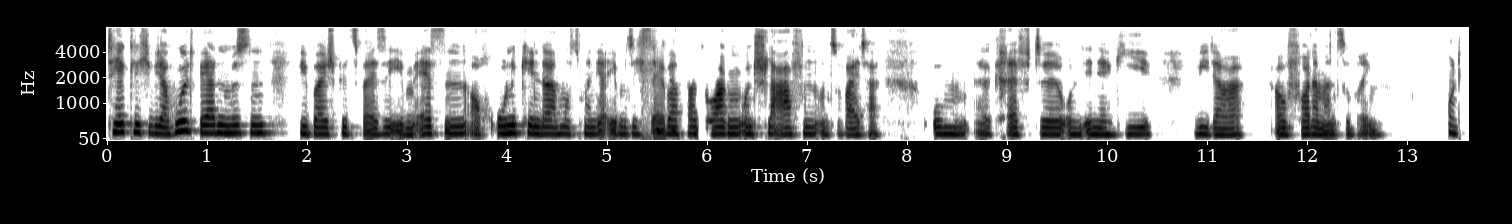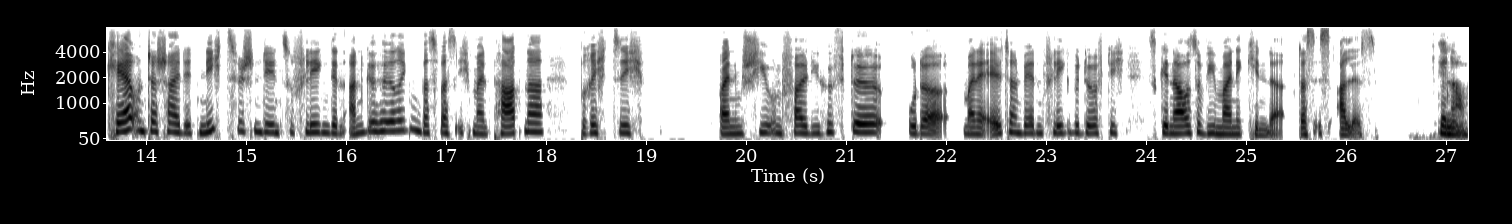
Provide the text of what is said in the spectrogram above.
täglich wiederholt werden müssen, wie beispielsweise eben Essen. Auch ohne Kinder muss man ja eben sich selber versorgen und schlafen und so weiter, um, äh, Kräfte und Energie wieder auf Vordermann zu bringen. Und Care unterscheidet nicht zwischen den zu pflegenden Angehörigen, was weiß ich, mein Partner bricht sich bei 'nem Skiunfall die Hüfte oder meine Eltern werden pflegebedürftig, ist genauso wie meine Kinder. Das ist alles. Genau.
